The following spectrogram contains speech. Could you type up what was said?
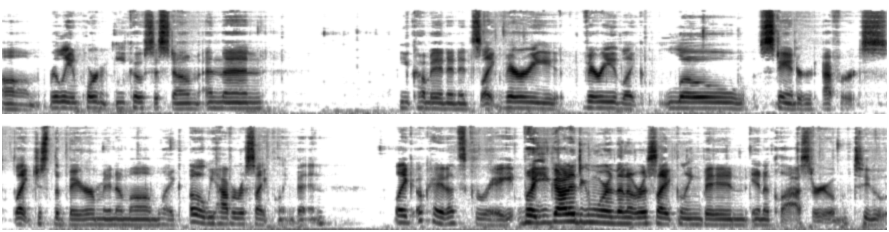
um, really important ecosystem, and then you come in and it's like very very like low standard efforts like just the bare minimum like oh we have a recycling bin. Like okay that's great but you got to do more than a recycling bin in a classroom to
